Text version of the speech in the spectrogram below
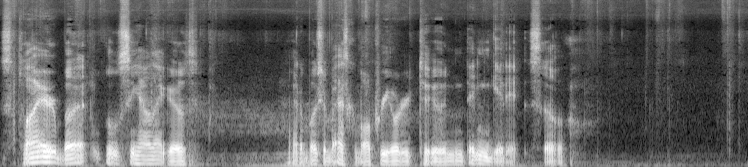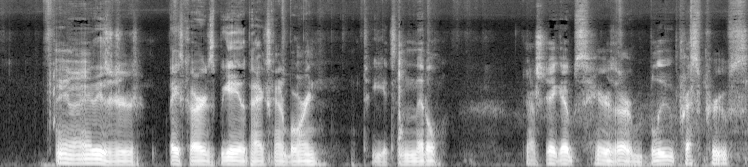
supplier, but we'll see how that goes. I had a bunch of basketball pre-ordered too and didn't get it, so. Anyway, these are your base cards. Beginning of the pack's kind of boring. Till you get to the middle. Josh Jacobs. Here's our blue press proofs.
